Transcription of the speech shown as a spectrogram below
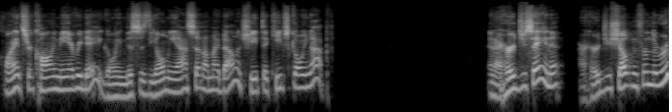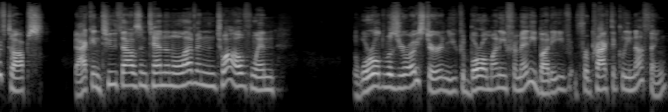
Clients are calling me every day going this is the only asset on my balance sheet that keeps going up. And i heard you saying it. I heard you shouting from the rooftops back in 2010 and 11 and 12 when the world was your oyster and you could borrow money from anybody for practically nothing.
